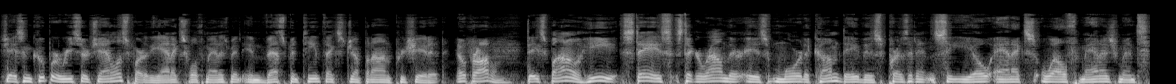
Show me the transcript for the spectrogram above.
Jason Cooper, research analyst, part of the Annex Wealth Management investment team. Thanks for jumping on. Appreciate it. No problem. Dave Spano, he stays. Stick around. There is more to come. Dave is president and CEO, Annex Wealth Management.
